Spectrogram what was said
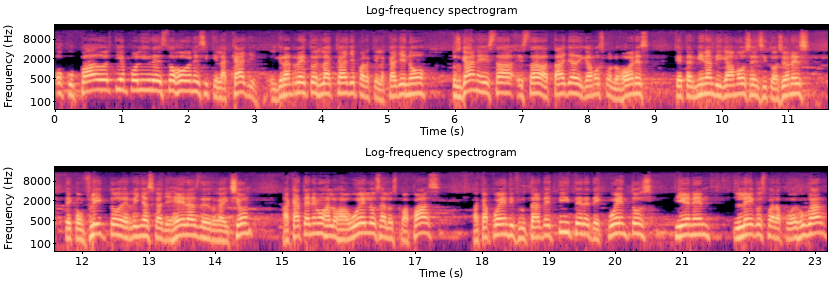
ocupado el tiempo libre de estos jóvenes y que la calle, el gran reto es la calle para que la calle no pues, gane esta, esta batalla, digamos, con los jóvenes que terminan, digamos, en situaciones de conflicto, de riñas callejeras, de drogadicción. Acá tenemos a los abuelos, a los papás. Acá pueden disfrutar de títeres, de cuentos, tienen legos para poder jugar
